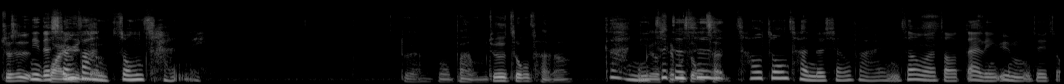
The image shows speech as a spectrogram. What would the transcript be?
就是你的想法很，中产呢、对啊，怎么办？我们就是中产啊。干，你这个是超中产的想法、欸，你知道吗？找代理孕母这种，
